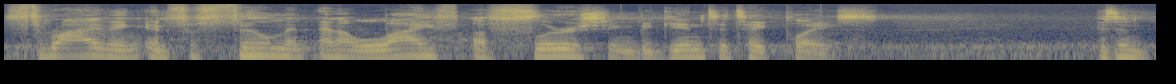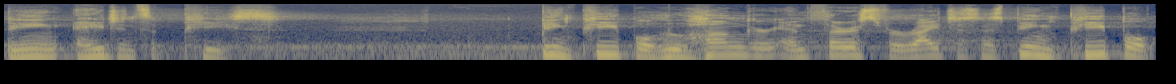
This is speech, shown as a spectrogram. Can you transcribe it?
thriving and fulfillment and a life of flourishing begin to take place is in being agents of peace. being people who hunger and thirst for righteousness, being people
